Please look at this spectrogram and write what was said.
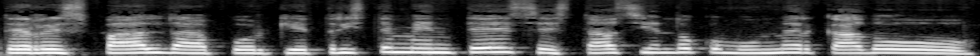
Te respalda, porque tristemente se está haciendo como un mercado,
